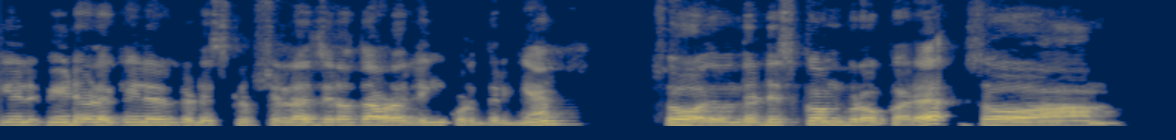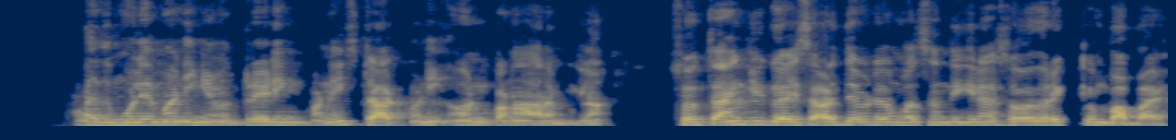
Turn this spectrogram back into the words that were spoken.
கீழே வீடியோவில் கீழே இருக்க டிஸ்கிரிப்ஷனில் ஜிரோதாவோட லிங்க் கொடுத்துருக்கேன். ஸோ அது வந்து டிஸ்கவுண்ட் ப்ரோக்கரு ஸோ அது மூலியமாக நீங்கள் ட்ரேடிங் பண்ணி ஸ்டார்ட் பண்ணி ஏர்ன் பண்ண ஆரம்பிக்கலாம். ஸோ தேங்க்யூ கைஸ் அடுத்த வீடியோ உங்களை சந்திக்கிறேன். ஸோ அது வரைக்கும் பாபாய்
